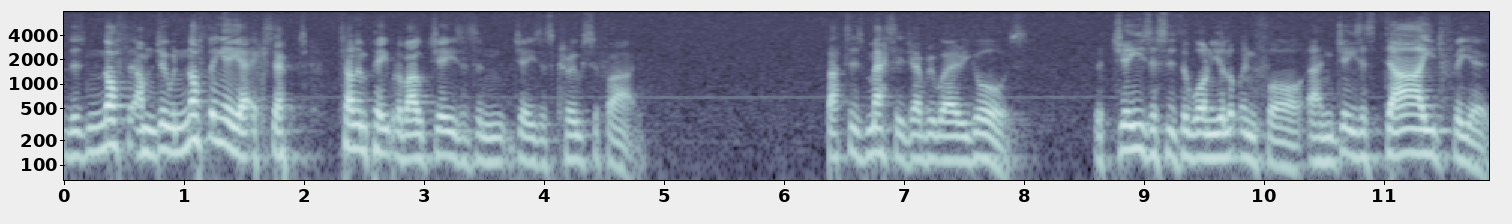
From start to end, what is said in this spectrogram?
there's nothing, I'm doing nothing here except telling people about Jesus and Jesus crucified. That's his message everywhere he goes. That Jesus is the one you're looking for, and Jesus died for you.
